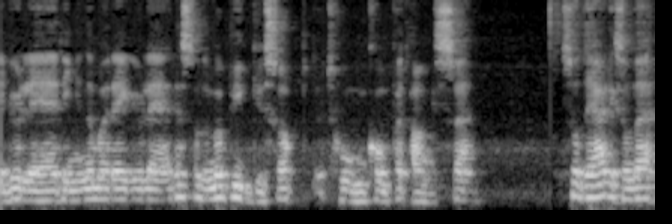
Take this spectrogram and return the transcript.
reguleringene må reguleres, og det må bygges opp tung kompetanse. Så Det er liksom det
